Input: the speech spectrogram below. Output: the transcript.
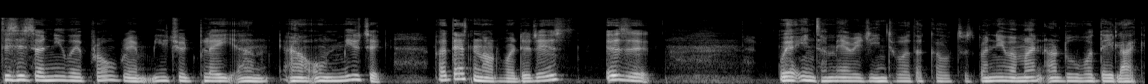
this is a New Wave program. You should play um, our own music. But that's not what it is, is it? We're intermarried into other cultures, but never mind, I'll do what they like.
